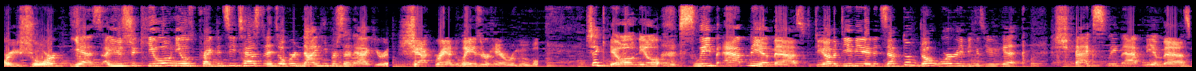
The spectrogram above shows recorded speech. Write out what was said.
Are you sure? Yes, I used Shaquille O'Neal's pregnancy test and it's over 90% accurate. Shaq brand laser hair removal. Shaquille O'Neal sleep apnea mask. Do you have a deviated septum? Don't worry because you can get Shaq sleep apnea mask.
